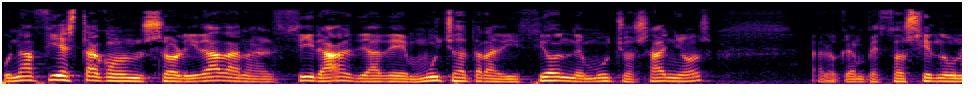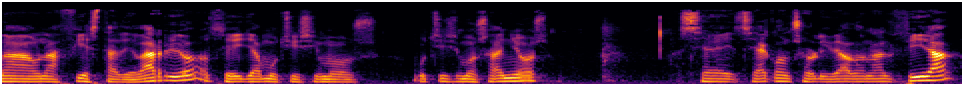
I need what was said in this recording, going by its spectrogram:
Una fiesta consolidada en Alcira, ya de mucha tradición, de muchos años, a lo que empezó siendo una, una, fiesta de barrio, hace ya muchísimos, muchísimos años, se, se ha consolidado en Alcira.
